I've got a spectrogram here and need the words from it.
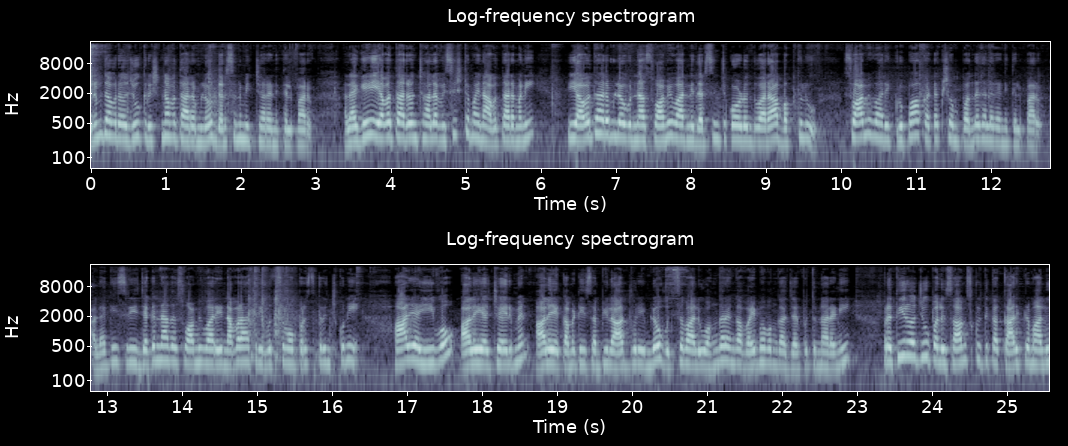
ఎనిమిదవ రోజు కృష్ణావతారంలో దర్శనమిచ్చారని తెలిపారు. అలాగే ఈ అవతారం చాలా విశిష్టమైన అవతారమని ఈ అవతారంలో ఉన్న స్వామివారిని దర్శించుకోవడం ద్వారా భక్తులు స్వామివారి కృపా కటాక్షం పొందగలరని తెలిపారు. అలాగే శ్రీ జగన్నాథ స్వామివారి నవరాత్రి ఉత్సవం పురస్కరించుకుని ఆలయ ఈవో ఆలయ చైర్మన్ ఆలయ కమిటీ సభ్యుల ఆధ్వర్యంలో ఉత్సవాలు అంగరంగ వైభవంగా జరుపుతున్నారని ప్రతిరోజు పలు సాంస్కృతిక కార్యక్రమాలు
